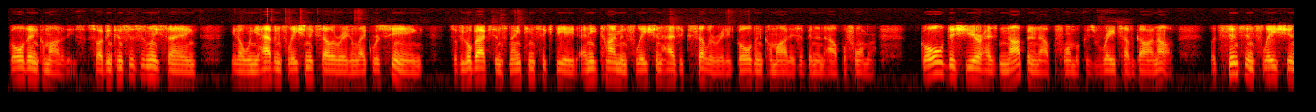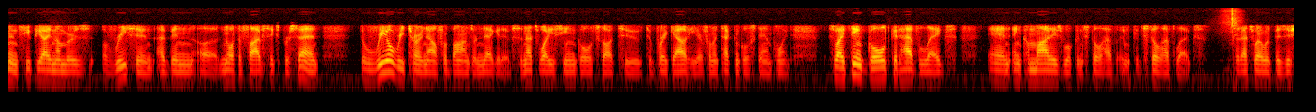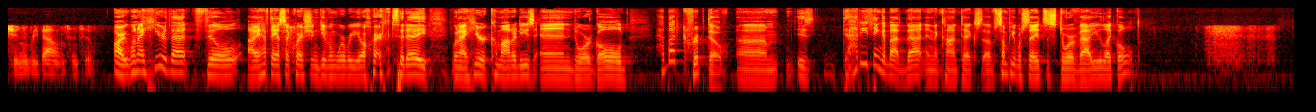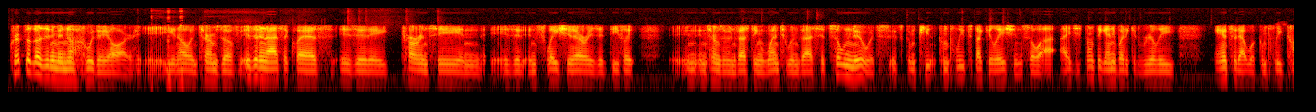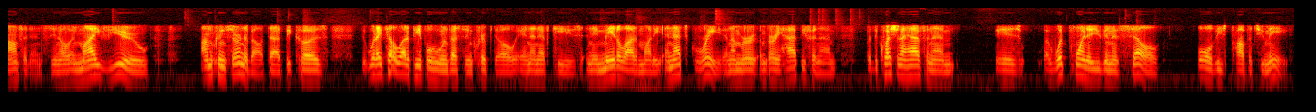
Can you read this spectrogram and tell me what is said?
gold and commodities. So I've been consistently saying, you know, when you have inflation accelerating like we're seeing, so if you go back since 1968, any time inflation has accelerated, gold and commodities have been an outperformer. Gold this year has not been an outperformer because rates have gone up. But since inflation and CPI numbers of recent have been uh, north of 5 6%, the real return now for bonds are negatives. And that's why you're seeing gold start to, to break out here from a technical standpoint. So I think gold could have legs and, and commodities will can still have and could still have legs. So that's where I would position and rebalance into. All right. When I hear that, Phil, I have to ask a question. Given where we are today, when I hear commodities and or gold, how about crypto? Um, is how do you think about that in the context of some people say it's a store of value like gold? Crypto doesn't even know who they are. You know, in terms of is it an asset class? Is it a currency? And is it inflationary? Is it deflate? In, in terms of investing when to invest. It's so new. It's it's complete, complete speculation. So I, I just don't think anybody could really answer that with complete confidence. You know, in my view, I'm concerned about that because what I tell a lot of people who invested in crypto and NFTs and they made a lot of money, and that's great, and I'm re- I'm very happy for them. But the question I have for them is, at what point are you going to sell all these profits you made?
